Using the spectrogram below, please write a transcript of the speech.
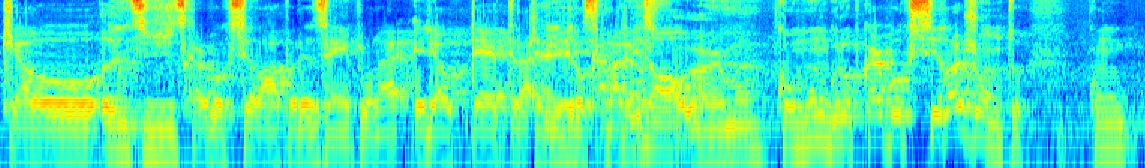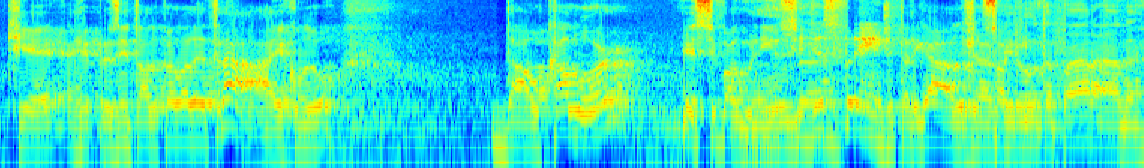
Que é o antes de descarboxilar, por exemplo, né? Ele é o tetrahidrocannabinol transforma. com um grupo carboxila junto, com, que é representado pela letra A. Aí quando dá o calor, esse bagulhinho se Muda. desprende, tá ligado? já Só virou que- outra parada.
